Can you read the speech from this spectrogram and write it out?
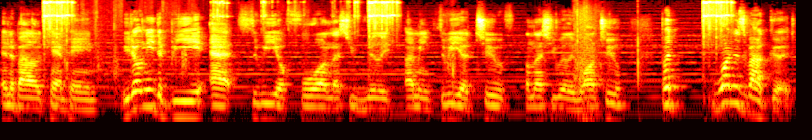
in a battle campaign. You don't need to be at 3 or 4 unless you really, I mean 3 or 2 unless you really want to. But 1 is about good.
